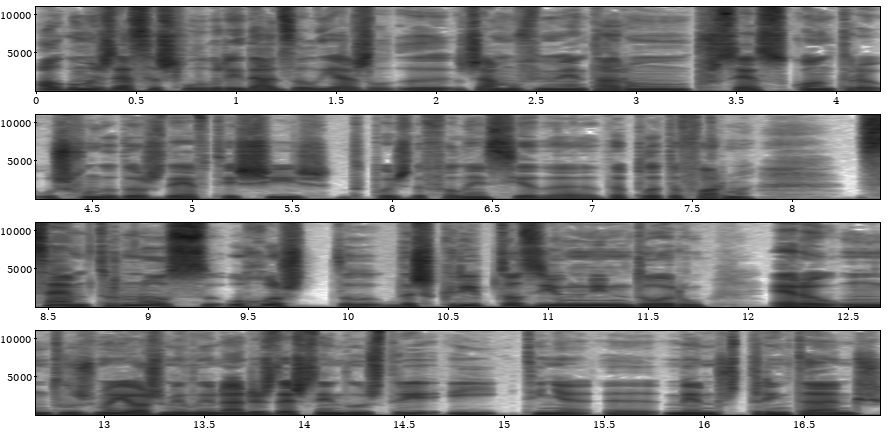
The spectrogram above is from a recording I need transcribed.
Algumas dessas celebridades, aliás, eh, já movimentaram um processo contra os fundadores da FTX depois da falência da, da plataforma. Sam tornou-se o rosto das criptos e o menino de ouro. Era um dos maiores milionários desta indústria e tinha eh, menos de 30 anos.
